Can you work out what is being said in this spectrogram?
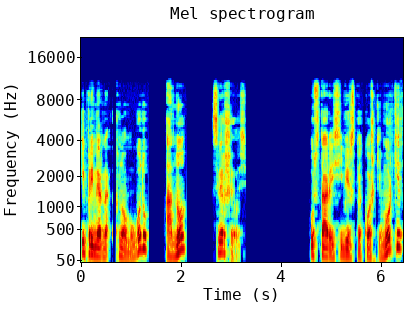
и примерно к Новому году оно свершилось. У старой сибирской кошки Мурки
